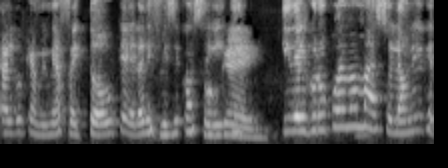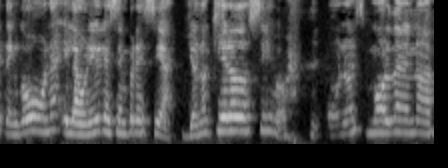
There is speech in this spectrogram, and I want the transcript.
algo que a mí me afectó, que era difícil conseguir. Y- del grupo de mamás soy la única que tengo una y la única que siempre decía, yo no quiero dos hijos, uno es more than enough.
